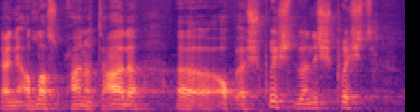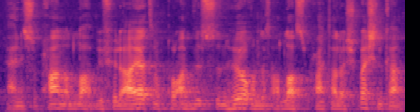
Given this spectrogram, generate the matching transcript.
Yani Allah subhanahu wa ta'ala, äh, ob er spricht oder nicht spricht. Yani subhanallah, wie viele Ayat im Koran willst du denn hören, dass Allah subhanahu wa ta'ala sprechen kann?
